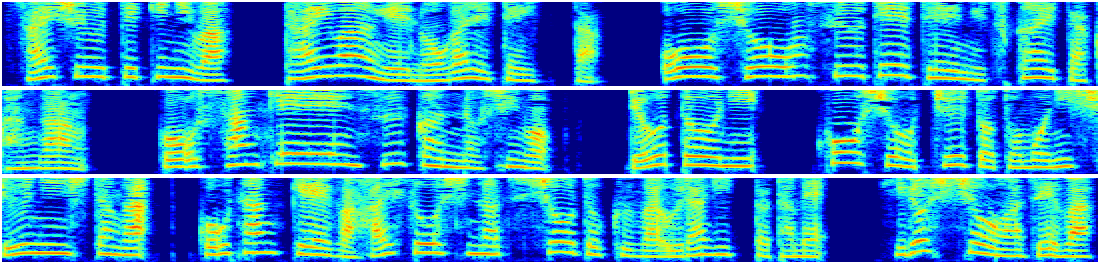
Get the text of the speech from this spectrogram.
最終的には、台湾へ逃れていった。王将音数帝帝に仕えた宦官、合三経円数官の死後、両党に、交渉中と共に就任したが、高三慶が敗走し夏聖徳が裏切ったため、広志将あぜは、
